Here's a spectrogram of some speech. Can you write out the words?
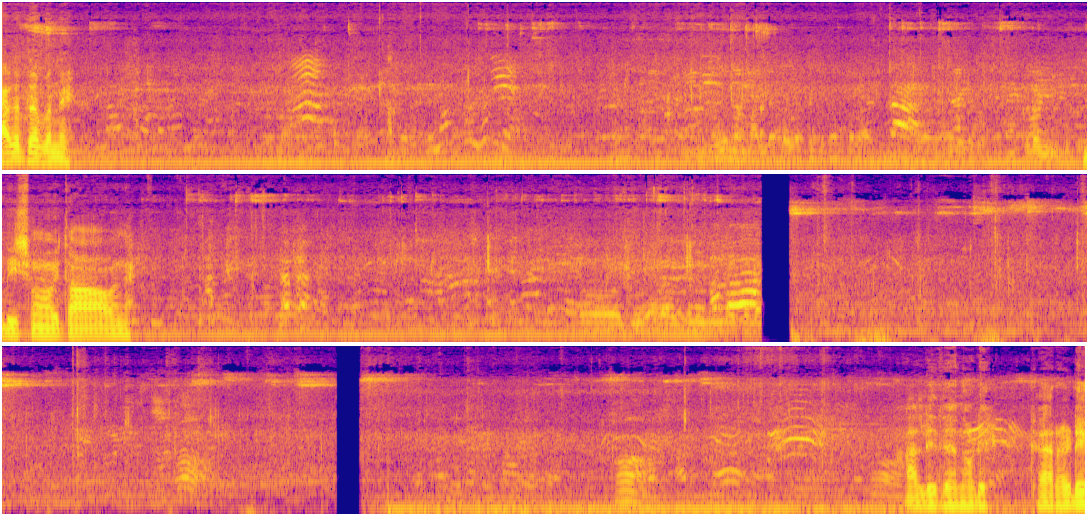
ಆಗುತ್ತೆ ಬನ್ನಿ. ಭೀಷ್ಮ ಹೋಯ್ತಾ ಅವನೇ. ಅಲ್ಲಿದೆ ನೋಡಿ, ಕರಡಿ.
